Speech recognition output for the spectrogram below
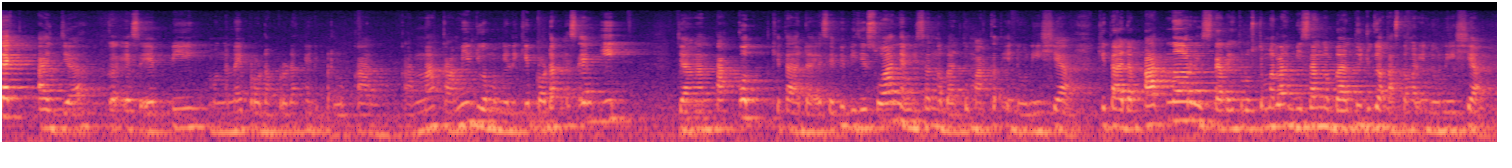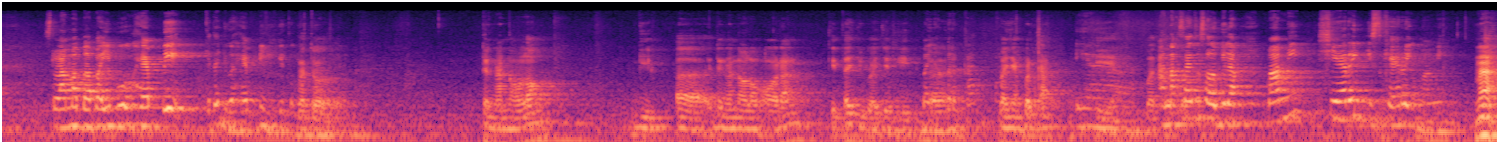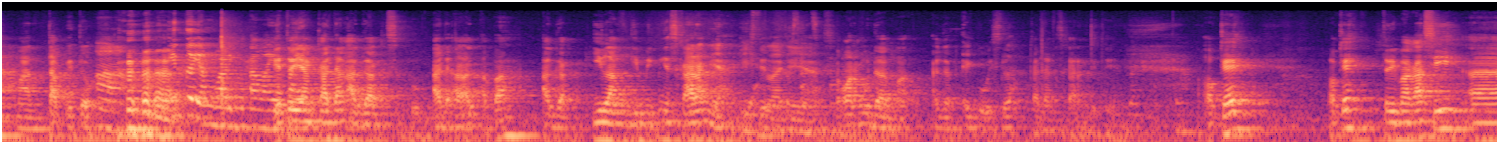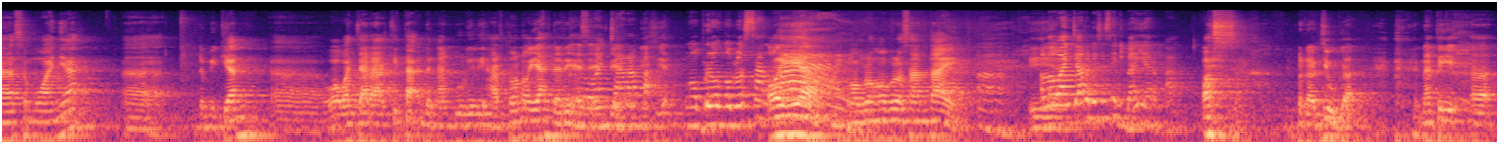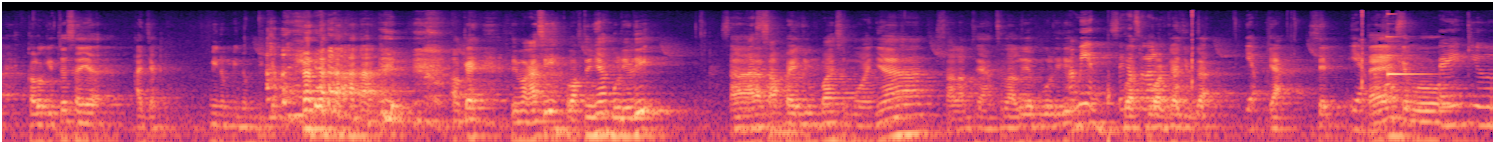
cek aja ke SAP mengenai produk-produk yang diperlukan karena kami juga memiliki produk SMI. Jangan takut kita ada SAP Business One yang bisa ngebantu market Indonesia. Kita ada partner Sterling Customer lah bisa ngebantu juga customer Indonesia. Selama Bapak Ibu happy, kita juga happy gitu. Betul. Dengan nolong eh, dengan nolong orang kita juga jadi Banyak eh, berkat. Banyak berkat. Iya. betul. Anak saya tuh selalu bilang, "Mami, sharing is caring, Mami." Nah, mantap itu. Ah, itu yang paling utama ya. itu Pak. yang kadang agak ada apa agak hilang gimmicknya sekarang ya Iya, istilahnya ya. orang udah agak egois lah kadang sekarang gitu ya. Oke. Oke terima kasih eh, semuanya. Eh, demikian eh, wawancara kita dengan Bu Lili Hartono ya dari SMP Pak, Indonesia. Ngobrol-ngobrol santai. oh iya ngobrol-ngobrol santai. Ah, Iya. Kalau wawancara biasanya saya dibayar Pak. oh benar juga. Nanti eh, kalau gitu saya ajak minum-minum juga Oke, terima kasih waktunya Bu Lili. Uh, sampai jumpa semuanya. Salam sehat selalu ya Bu Lili. Amin, sehat Buat selalu, keluarga juga. Yap. Ya, sip. Ya, Thank you. Bu. Thank you.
